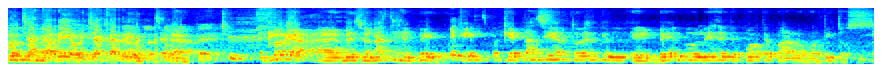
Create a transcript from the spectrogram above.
pecho, chascarrillo. no lo tome a pecho. Gloria, eh, mencionaste el béisbol. El ¿Qué, béisbol. ¿Qué tan cierto es que el, el béisbol es el deporte para los gorditos?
